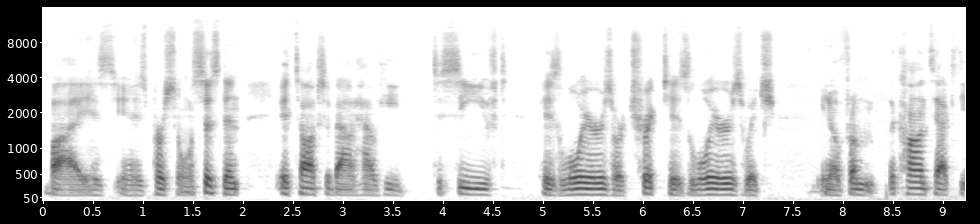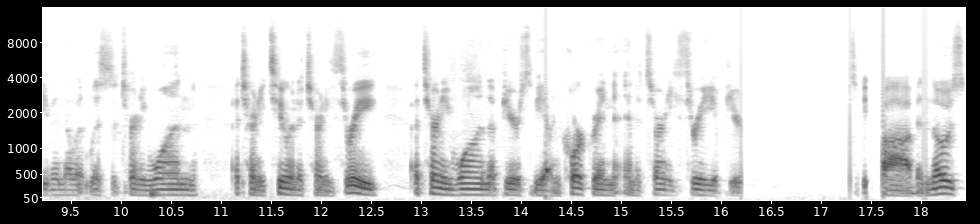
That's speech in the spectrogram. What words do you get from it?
by his you know, his personal assistant. It talks about how he deceived his lawyers or tricked his lawyers, which you know from the context, even though it lists attorney one, attorney two, and attorney three, attorney one appears to be Evan Corcoran, and attorney three appears to be Bob, and those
